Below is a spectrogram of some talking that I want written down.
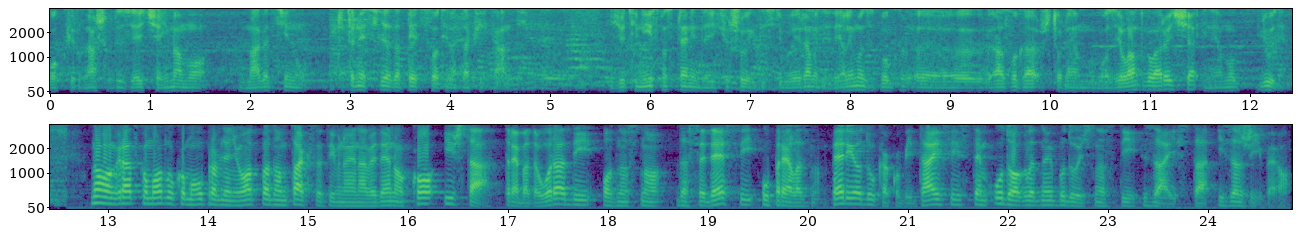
u okviru našeg preduzeća imamo u magazinu 14.500 takvih kanti. Međutim, nismo spremni da ih još uvijek distribuiramo, da delimo zbog uh, razloga što nemamo vozila odgovarajuća i nemamo ljude. Novom gradskom odlukom o upravljanju otpadom taksativno je navedeno ko i šta treba da uradi, odnosno da se desi u prelaznom periodu kako bi taj sistem u doglednoj budućnosti zaista i zaživeo.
